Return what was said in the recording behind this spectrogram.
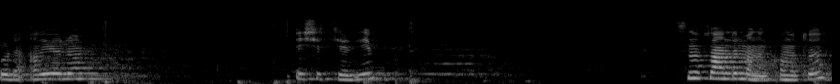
buradan alıyorum. Eşittir deyip sınıflandırmanın komutu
